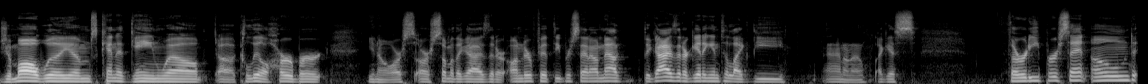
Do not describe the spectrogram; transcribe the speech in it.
Jamaal Williams, Kenneth Gainwell, uh, Khalil Herbert, you know, are, are some of the guys that are under 50% on. Now, the guys that are getting into like the, I don't know, I guess 30% owned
